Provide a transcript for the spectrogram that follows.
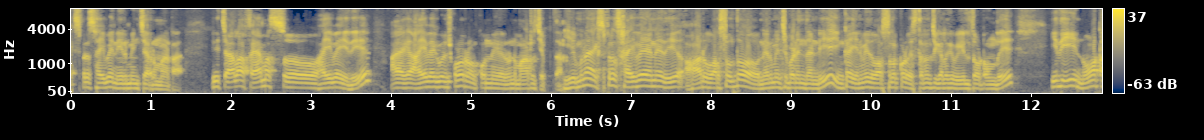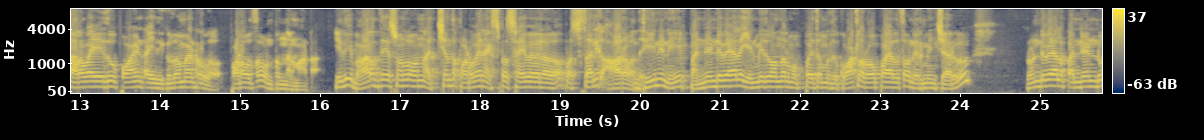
ఎక్స్ప్రెస్ హైవే నిర్మించారనమాట ఇది చాలా ఫేమస్ హైవే uh, ఇది. ఆ హైవే గురించి కూడా కొన్ని రెండు మాటలు చెప్తాను. యమునా ఎక్స్ప్రెస్ హైవే అనేది ఆరు వరుసలతో నిర్మించబడిందండి. ఇంకా ఎనిమిది వరుసలకు కూడా విస్తరించగలిగే వీలుతో ఉంది. ఇది నూట అరవై ఐదు పాయింట్ ఐదు కిలోమీటర్ల పొడవుతో ఉంటుందన్నమాట. ఇది భారతదేశంలో ఉన్న అత్యంత పొడవైన ఎక్స్ప్రెస్ హైవేలలో ప్రస్తుతానికి ఆరవది. దీనిని పన్నెండు వేల ఎనిమిది వందల ముప్పై తొమ్మిది కోట్ల రూపాయలతో నిర్మించారు. రెండు వేల పన్నెండు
